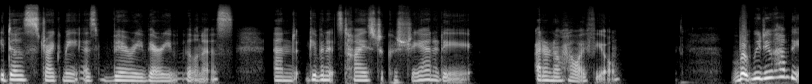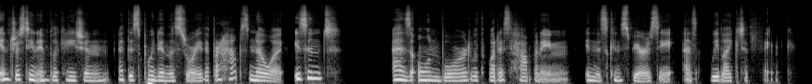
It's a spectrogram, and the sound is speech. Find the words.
It does strike me as very, very villainous. And given its ties to Christianity, I don't know how I feel. But we do have the interesting implication at this point in the story that perhaps Noah isn't as on board with what is happening in this conspiracy as we like to think.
